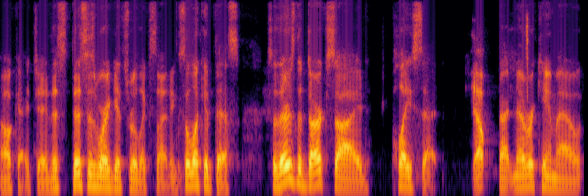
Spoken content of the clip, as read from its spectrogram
Okay, Jay, this this is where it gets real exciting. So look at this. So there's the Darkseid playset Yep. that never came out.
